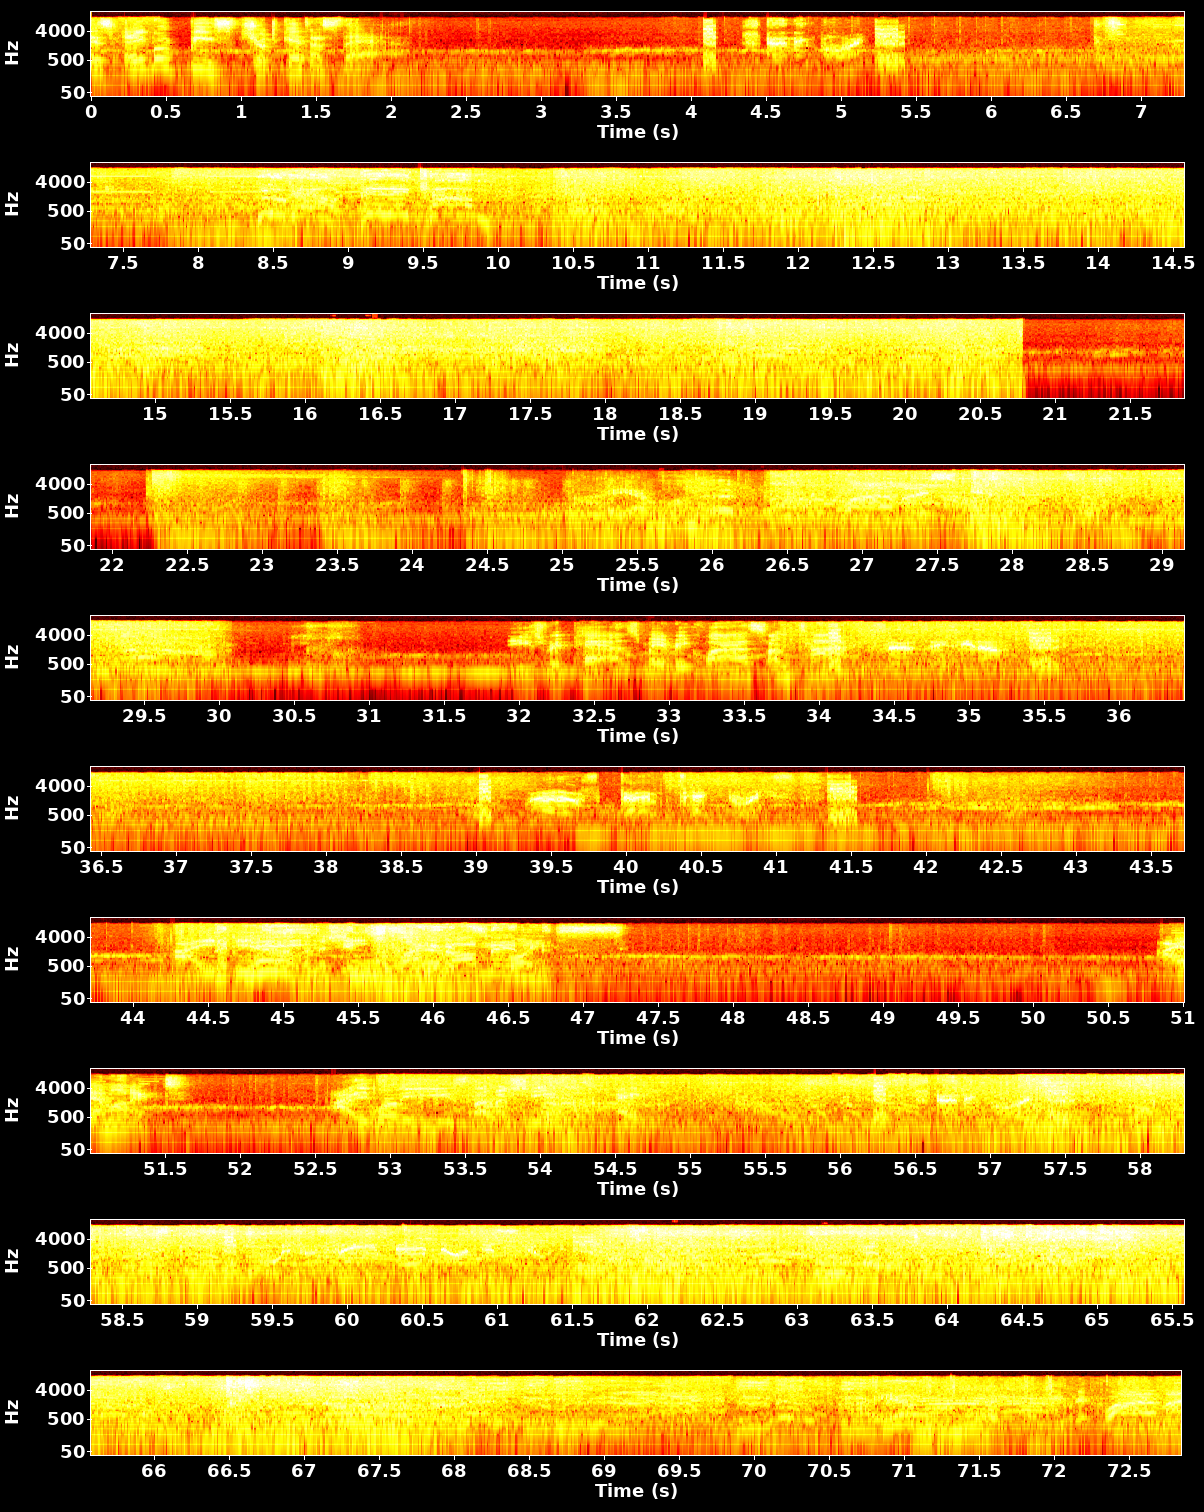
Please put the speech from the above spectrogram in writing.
This able beast should get us there. Require some time. Easy enough. Where are those damn tech priests? I Let hear me the machine inspire our men. voice. I am on it. I will ease the machine's pain. Standing by. Orders received and understood. You have chosen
